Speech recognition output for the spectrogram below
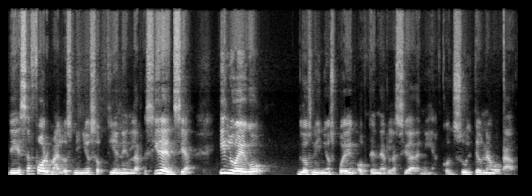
De esa forma, los niños obtienen la residencia y luego los niños pueden obtener la ciudadanía. Consulte a un abogado.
